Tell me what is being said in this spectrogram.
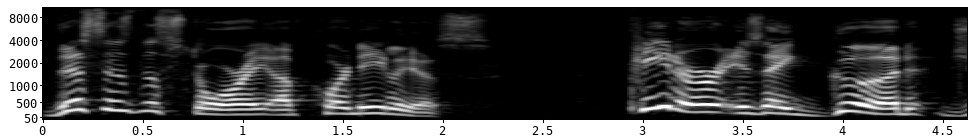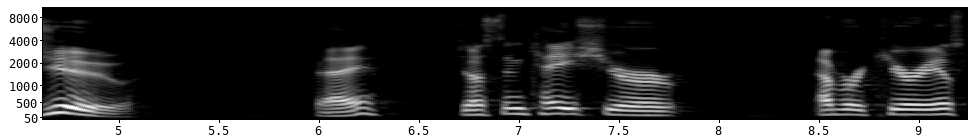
This is the story of Cornelius. Peter is a good Jew. Okay? Just in case you're ever curious,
